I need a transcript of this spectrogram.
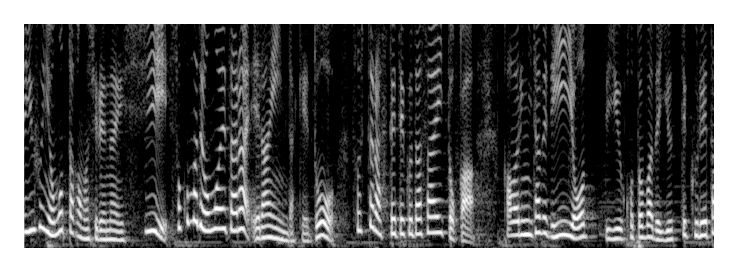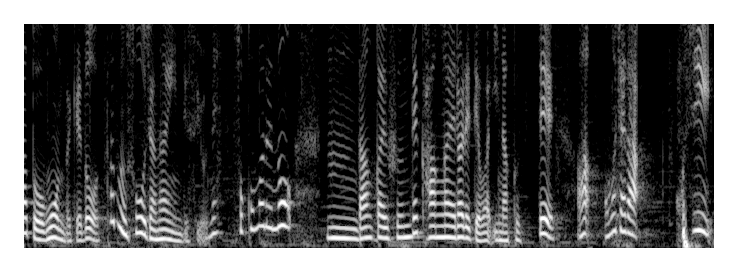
っていうふうに思ったかもしれないしそこまで思えたら偉いんだけどそしたら捨ててくださいとか代わりに食べていいよっていう言葉で言ってくれたと思うんだけど多分そうじゃないんですよね。そこまでのうん段階踏んで考えられてはいなくってあおもちゃだ欲しい。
